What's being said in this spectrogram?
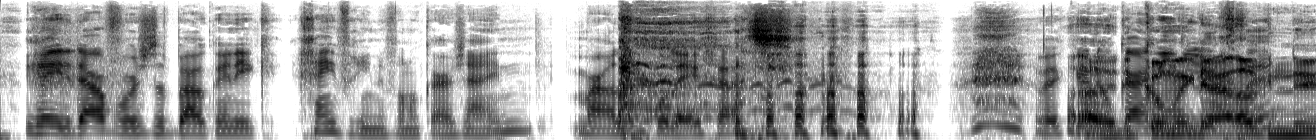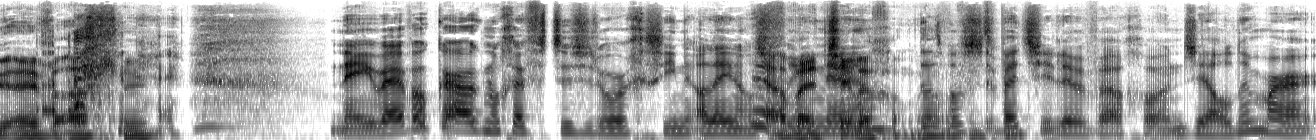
reden daarvoor is dat Bouke en ik geen vrienden van elkaar zijn, maar alleen collega's. wij kunnen Oh, die elkaar kom ik daar ook nu even achter. Nee. Nee, wij hebben elkaar ook nog even tussendoor gezien. Alleen als Ja, wij vrienden. chillen gewoon Dat was bij chillen wel gewoon zelden. Maar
